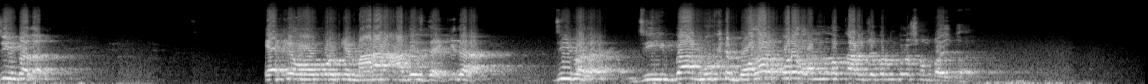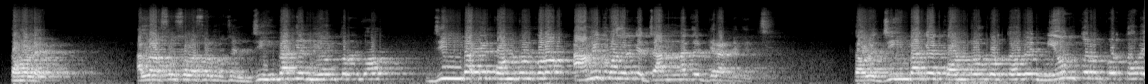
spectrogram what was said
জিহ্বা দ্বারা। একে অপরকে মারার আদেশ দেয় কি দ্বারা? জিহ্বা দ্বারা জিহ্বা মুখে বলার পরে অন্য কার্যক্রমগুলো সম্পাদিত হয়। তাহলে আল্লাহ রসুল সাল্লাহ সাল্লাম বলছেন, জিহ্বাকে নিয়ন্ত্রণ করো, জিহ্বাকে কন্ট্রোল করো, আমি তোমাদেরকে জান্নাতের গ্যারান্টি দিচ্ছি। তাহলে জিহ্বাকে কন্ট্রোল করতে হবে, নিয়ন্ত্রণ করতে হবে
